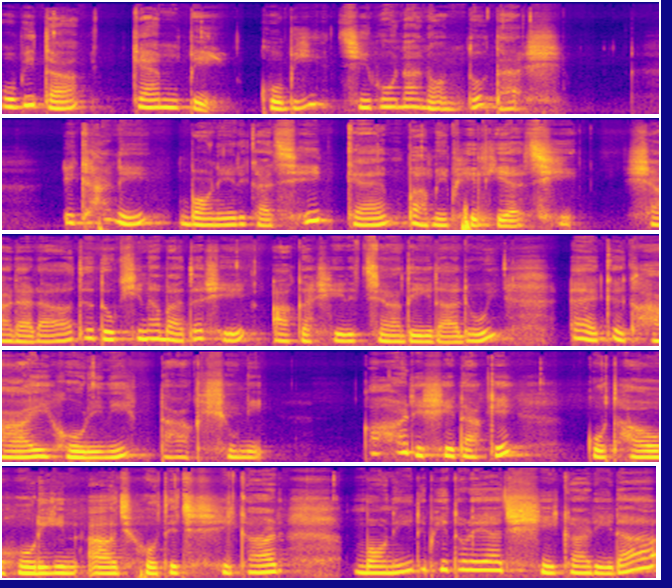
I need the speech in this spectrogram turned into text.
কবিতা ক্যাম্পে কবি জীবনানন্দ দাশ এখানে বনের কাছে ক্যাম্প আমি ফেলিয়াছি সারা রাত দক্ষিণা বাতাসে আকাশের চাঁদের আলোয় এক ঘাই হরিণীর ডাক শুনি। কাহার সে ডাকে? কোথাও হরিণ আজ হতেছে শিকার। বনের ভিতরে আজ শিকারীরা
